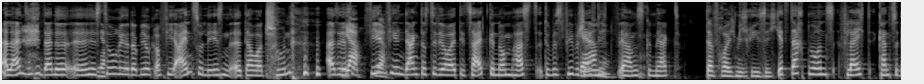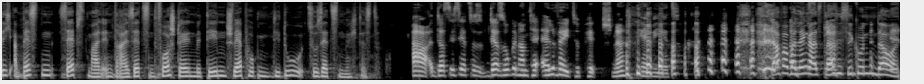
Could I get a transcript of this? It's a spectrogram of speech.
Allein sich in deine äh, Historie ja. oder Biografie einzulesen, äh, dauert schon. Also deshalb ja, vielen, ja. vielen Dank, dass du dir heute die Zeit genommen hast. Du bist viel beschäftigt. Gerne. Wir haben es gemerkt. Da freue ich mich riesig. Jetzt dachten wir uns, vielleicht kannst du dich am besten selbst mal in drei Sätzen vorstellen mit den Schwerpunkten, die du zu setzen möchtest. Ah, das ist jetzt der sogenannte Elevator Pitch, ne? Käme jetzt. Darf aber länger als 30 Sekunden dauern.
